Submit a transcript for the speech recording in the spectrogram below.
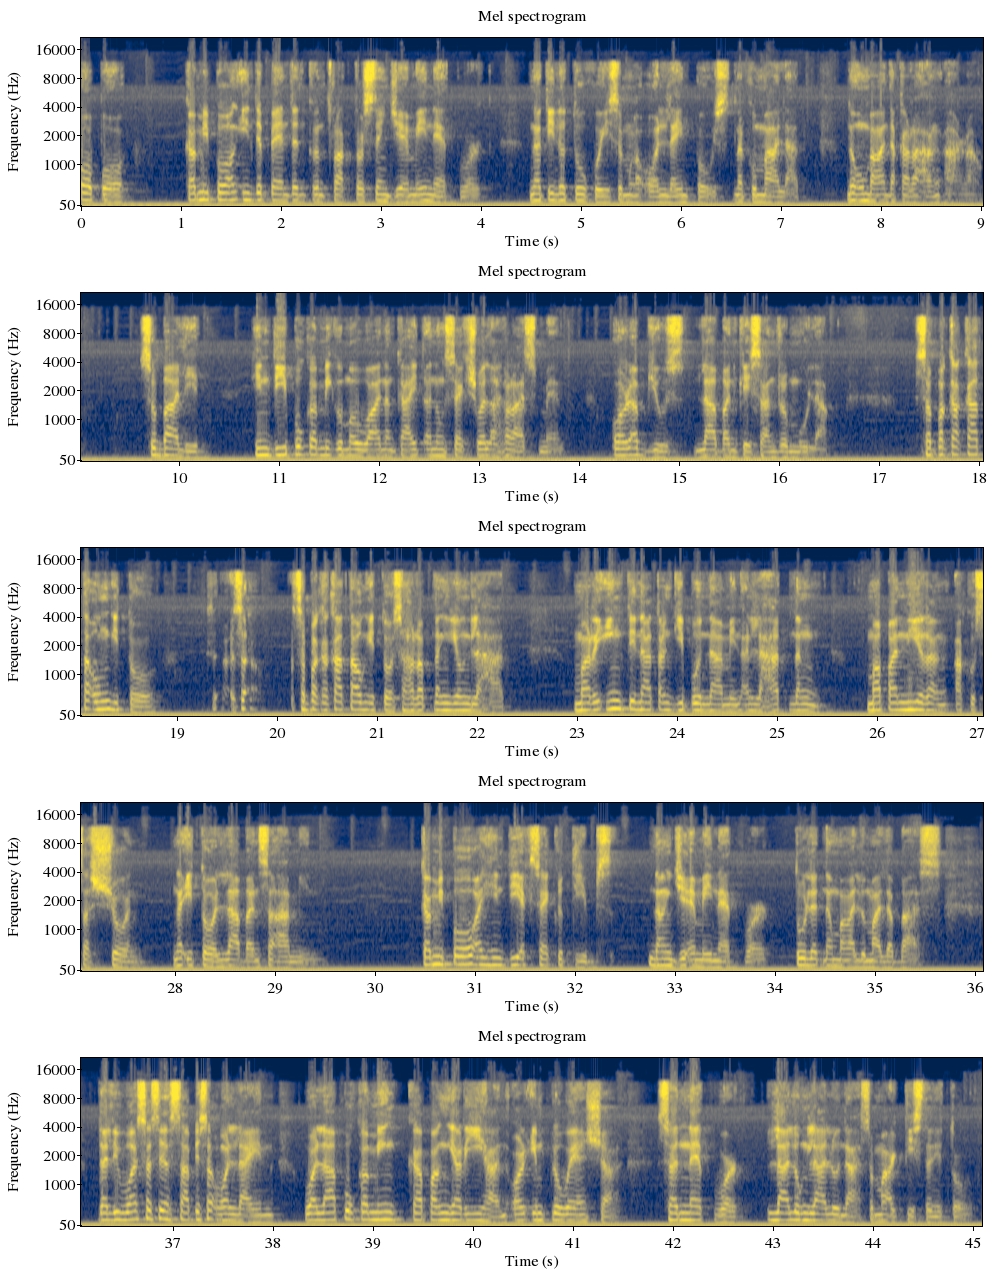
Opo, kami po ang independent contractors ng GMA Network na tinutukoy sa mga online post na kumalat noong mga nakaraang araw. Subalit, hindi po kami gumawa ng kahit anong sexual harassment or abuse laban kay Sandro Mulak. Sa pagkakataong ito, sa, sa pagkakataong ito sa harap ng iyong lahat, mariing tinatanggi po namin ang lahat ng mapanirang akusasyon na ito laban sa amin. Kami po ay hindi executives ng GMA Network tulad ng mga lumalabas. Daliwas sa sinasabi sa online, wala po kaming kapangyarihan or impluensya sa network, lalong-lalo na sa mga artista nito.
